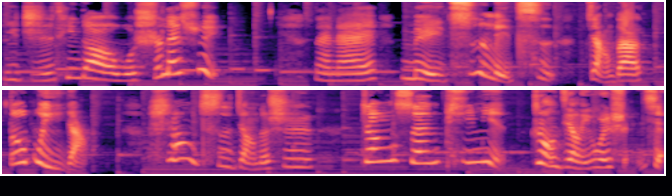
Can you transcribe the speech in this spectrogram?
一直听到我十来岁。奶奶每次每次讲的都不一样。上次讲的是张三劈面撞见了一位神仙，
